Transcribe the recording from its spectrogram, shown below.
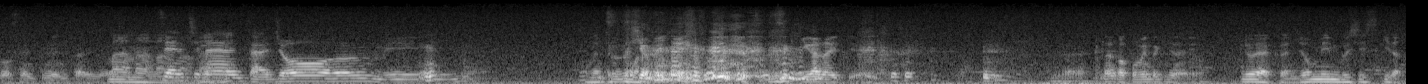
のセンチメンタルでまあまあまあまあセンチメンタルジョ続きがない続きがないっていうなんかコメント来てないのりょうやくんジョンミン節好きだって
